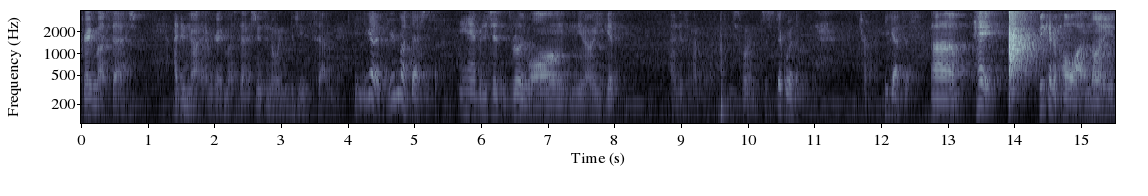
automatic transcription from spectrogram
great mustache. I do not have a great mustache, and it's annoying the bejesus out of me. You got. Your mustache is fine. Yeah, but it's just it's really long, and you know you get. I just I, don't know, I just want to Just stick with it. try. You got this. Um, hey, speaking of a whole lot of money,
